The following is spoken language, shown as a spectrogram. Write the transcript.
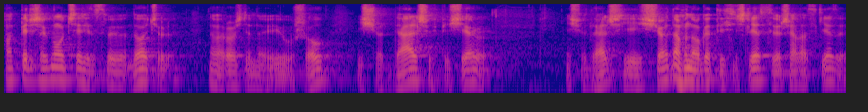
Он перешагнул через свою дочь новорожденную и ушел еще дальше в пещеру, еще дальше, и еще на много тысяч лет совершал аскезы.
